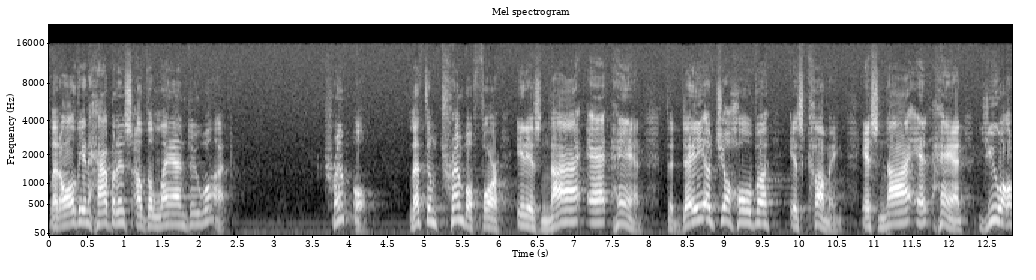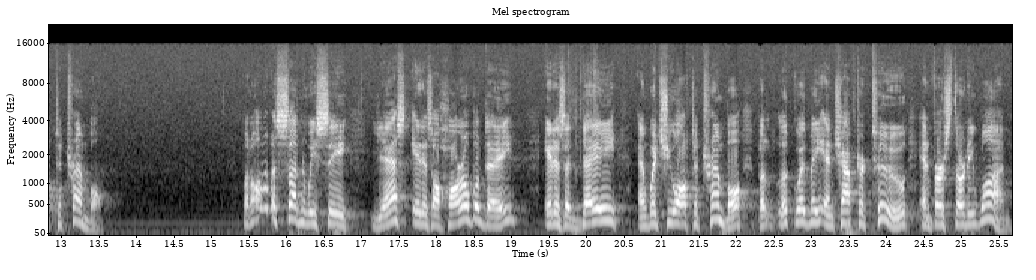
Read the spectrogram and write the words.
Let all the inhabitants of the land do what? Tremble. Let them tremble, for it is nigh at hand. The day of Jehovah is coming. It's nigh at hand. You ought to tremble. But all of a sudden we see, yes, it is a horrible day. It is a day in which you ought to tremble. But look with me in chapter 2 and verse 31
